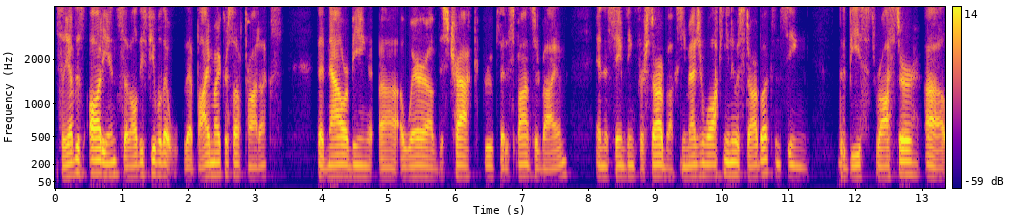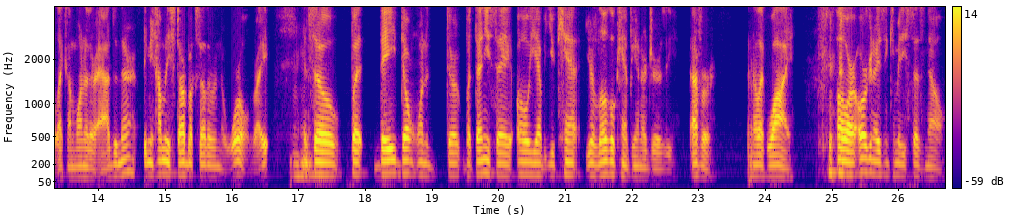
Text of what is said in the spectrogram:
so you have this audience of all these people that that buy microsoft products that now are being uh, aware of this track group that is sponsored by them and the same thing for starbucks you imagine walking into a starbucks and seeing the beast roster uh, like on one of their ads in there? I mean how many starbucks are there in the world right? Mm-hmm. and so but they don't want to but then you say oh yeah but you can't your logo can't be on our jersey ever. And they're like why? Oh our organizing committee says no.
